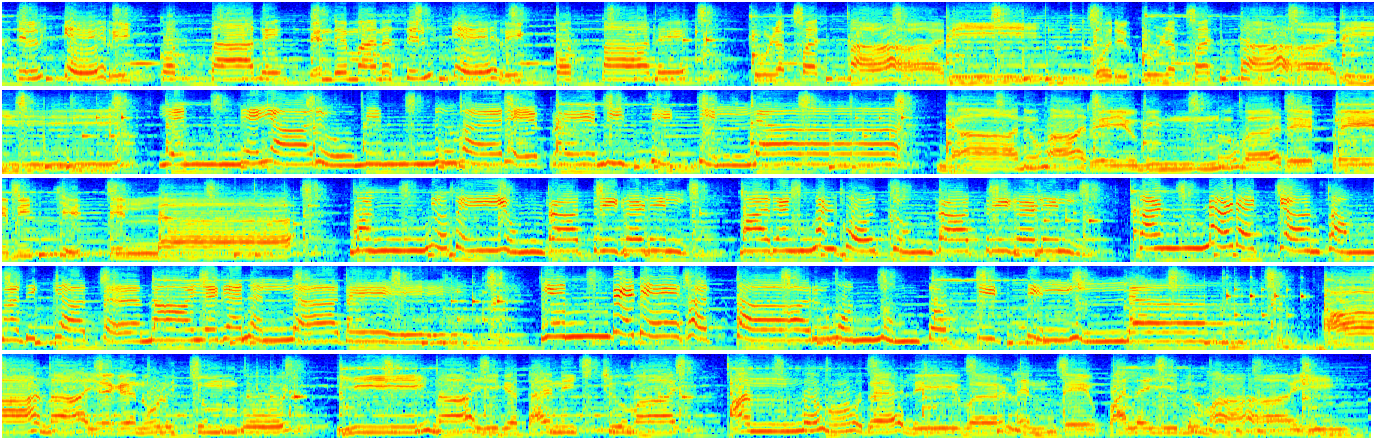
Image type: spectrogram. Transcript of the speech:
മുറത്തിൽ കേറി കൊത്താതെ എന്റെ മനസ്സിൽ കേറി കൊത്താതെ. കുഴപ്പക്കാരി ഒരു കുഴപ്പക്കാരി. എന്നെ ആരും ഇന്ന് വരെ പ്രേമിച്ചിട്ടില്ല. ഞാനും ആരെയും ഇന്നുവരെ പ്രേമിച്ചിട്ടില്ല. മഞ്ഞു പെയ്യും രാത്രികളിൽ മരങ്ങൾ കോച്ചും രാത്രികളിൽ. കണ്ണടയ്ക്കാൻ സമ്മതിക്കാത്ത ആ നായകൻ ഒളിച്ചുമ്പോൾ ഈ നായിക തനിച്ചുമായി അന്ന് മുതൽ ഇവളെന്റെ വലയിലുമായി.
